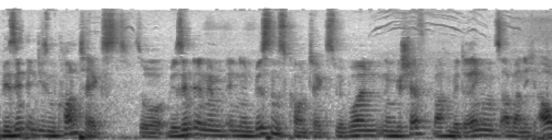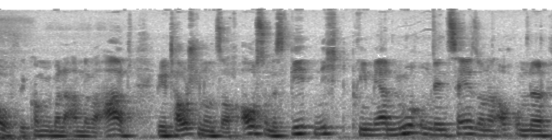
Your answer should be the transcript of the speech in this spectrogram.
wir sind in diesem Kontext, so, wir sind in einem, in einem Business-Kontext, wir wollen ein Geschäft machen, wir drängen uns aber nicht auf, wir kommen über eine andere Art, wir tauschen uns auch aus und es geht nicht primär nur um den Sale, sondern auch um eine,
